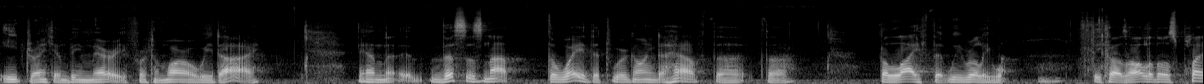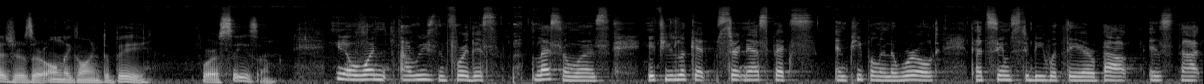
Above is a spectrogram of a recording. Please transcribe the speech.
eat, drink, and be merry, for tomorrow we die. And uh, this is not the way that we're going to have the, the the life that we really want. Because all of those pleasures are only going to be for a season. You know, one reason for this lesson was if you look at certain aspects and people in the world, that seems to be what they're about. It's not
